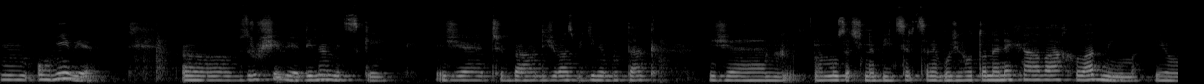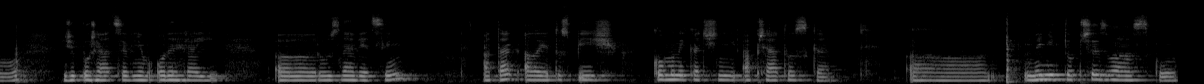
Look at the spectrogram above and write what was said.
mm, ohnivě, uh, vzrušivě, dynamicky, že třeba, když vás vidí nebo tak, že mu začne být srdce, nebo že ho to nenechává chladným, jo? že pořád se v něm odehrají uh, různé věci a tak, ale je to spíš komunikační a přátelské. Uh, není to přes lásku,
